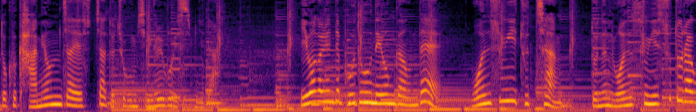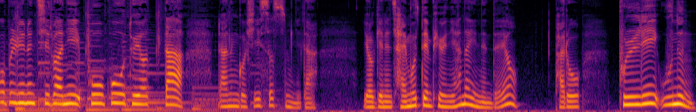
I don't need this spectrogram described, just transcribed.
또 그 감염자의 숫자도 조금씩 늘고 있습니다. 이와 관련된 보도 내용 가운데 원숭이 두창 또는 원숭이 수두라고 불리는 질환이 보고되었다라는 것이 있었습니다. 여기에는 잘못된 표현이 하나 있는데요. 바로 분리 우는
